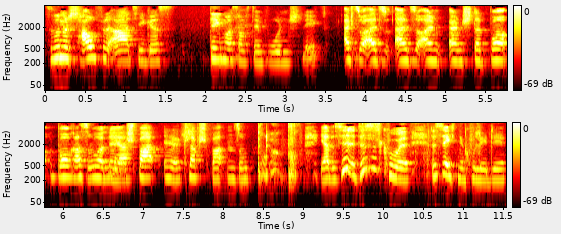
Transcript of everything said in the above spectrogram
so eine schaufelartiges Ding, was auf den Boden schlägt. Also, also, also an, anstatt Bo Bohrer so eine Ja. Spat äh, Klappspaten so. Ja, das ist, das ist cool. Das ist echt eine coole Idee.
